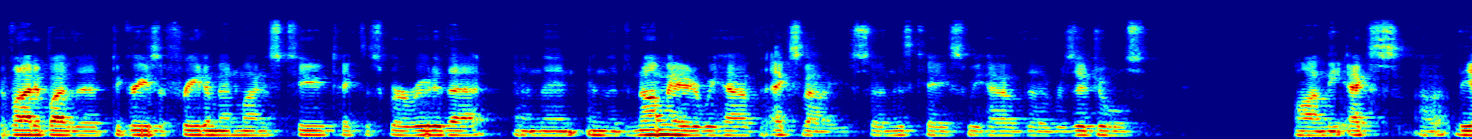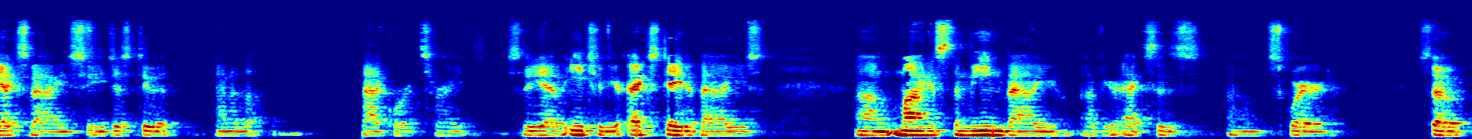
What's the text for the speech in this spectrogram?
divided by the degrees of freedom, n minus 2, take the square root of that. And then in the denominator, we have the x values. So in this case, we have the residuals on the x, uh, the x value. So you just do it kind of the backwards, right? So you have each of your x data values um, minus the mean value of your x's um, squared. So,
